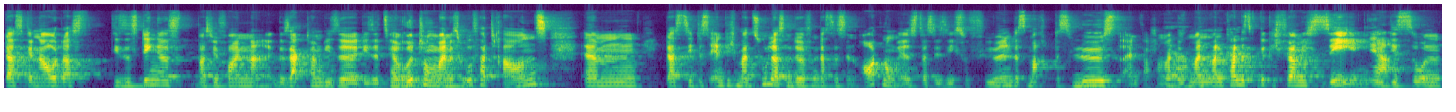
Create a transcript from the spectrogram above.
dass genau das dieses Ding ist, was wir vorhin gesagt haben, diese, diese Zerrüttung meines Urvertrauens, ähm, dass sie das endlich mal zulassen dürfen, dass es in Ordnung ist, dass sie sich so fühlen, das macht, das löst einfach schon mal. Ja. Man, man kann das wirklich förmlich sehen, Ja. wie das so ein,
